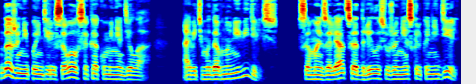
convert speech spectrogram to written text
даже не поинтересовался, как у меня дела — а ведь мы давно не виделись. Самоизоляция длилась уже несколько недель.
